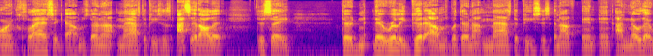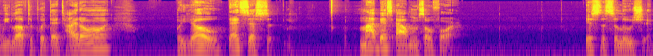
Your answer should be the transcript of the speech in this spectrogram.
aren't classic albums. They're not masterpieces. I said all that to say they're they're really good albums, but they're not masterpieces. And I've and and I know that we love to put that title on, but yo, that's just my best album so far is The Solution.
